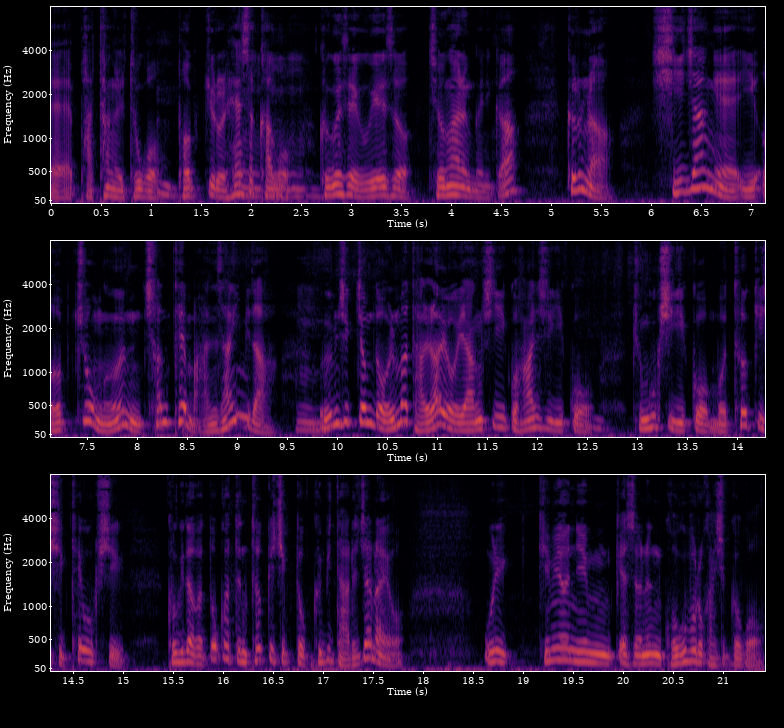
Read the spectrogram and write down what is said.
에, 바탕을 두고 음. 법규를 해석하고 음, 음, 음. 그것에 의해서 정하는 거니까 그러나 시장의 이 업종은 천태만상입니다. 음. 식점도 얼마 달라요. 양식 있고 한식 있고 중국식 있고 뭐 터키식, 태국식 거기다가 똑같은 터키식도 급이 다르잖아요. 우리 김 의원님께서는 고급으로 가실 거고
